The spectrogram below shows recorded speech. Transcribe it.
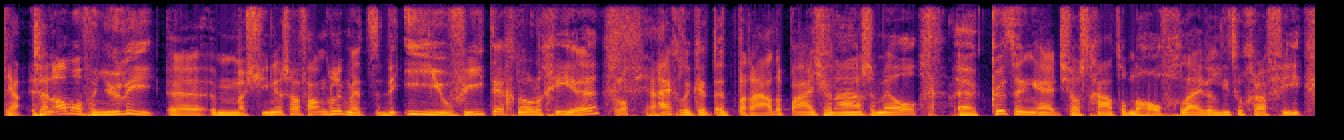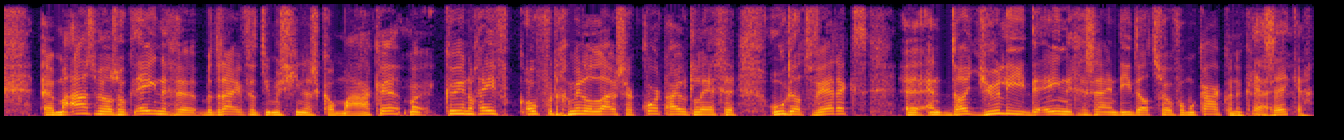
Ja. Zijn allemaal van jullie eh, machines afhankelijk met de EUV-technologie. Klopt, ja. Eigenlijk het, het paradepaardje van ASML. Cutting edge als het gaat om de halfgeleiderlithografie. Eh, maar ASML is ook het enige bedrijf dat die machines kan maken. Maar kun je nog even ook voor de gemiddelde luisteraar kort uitleggen hoe dat werkt? en dat jullie de enige zijn die dat zo voor elkaar kunnen krijgen? zeker.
